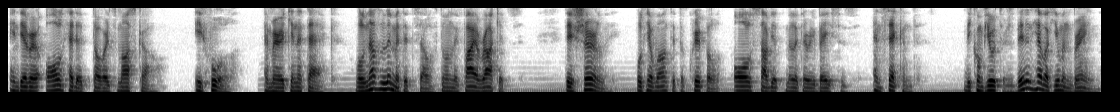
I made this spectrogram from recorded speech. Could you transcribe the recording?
and they were all headed towards Moscow. A full American attack will not limit itself to only five rockets. They surely would have wanted to cripple all Soviet military bases. And second, the computers didn't have a human brain,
